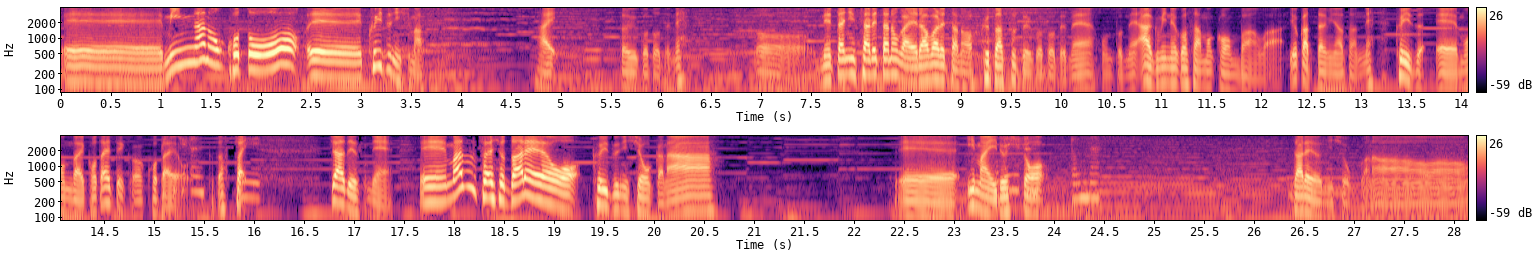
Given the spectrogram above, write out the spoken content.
えー、みんなのことを、えー、クイズにします。はい。ということでね。ネタにされたのが選ばれたのは複雑ということでね、ほんとね。あ、グミネコさんもこんばんは。よかったら皆さんね、クイズ、えー、問題答えて、答えをください。じゃあですね、えー、まず最初誰をクイズにしようかな。えー、今いる人。誰にしようかな。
